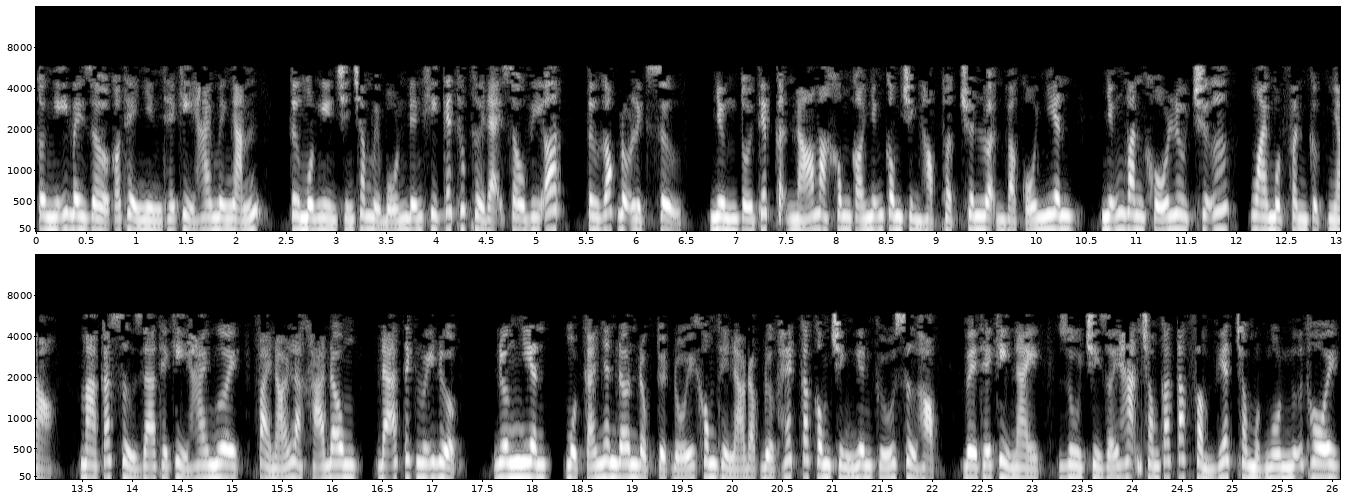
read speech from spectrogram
Tôi nghĩ bây giờ có thể nhìn thế kỷ 20 ngắn, từ 1914 đến khi kết thúc thời đại Soviet, từ góc độ lịch sử, nhưng tôi tiếp cận nó mà không có những công trình học thuật chuyên luận và cố nhiên, những văn khố lưu trữ, ngoài một phần cực nhỏ, mà các sử gia thế kỷ 20, phải nói là khá đông, đã tích lũy được. Đương nhiên, một cá nhân đơn độc tuyệt đối không thể nào đọc được hết các công trình nghiên cứu sử học về thế kỷ này, dù chỉ giới hạn trong các tác phẩm viết trong một ngôn ngữ thôi,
